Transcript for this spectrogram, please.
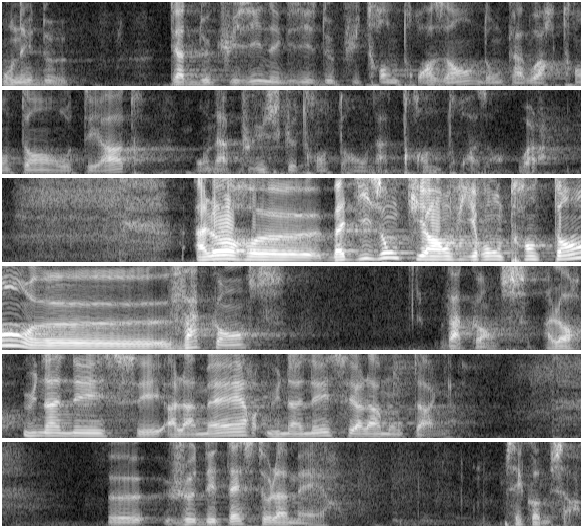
On est deux. Le théâtre de cuisine existe depuis 33 ans, donc avoir 30 ans au théâtre, on a plus que 30 ans, on a 33 ans. Voilà. Alors, euh, bah, disons qu'il y a environ 30 ans, euh, vacances. Vacances. Alors, une année, c'est à la mer, une année, c'est à la montagne. Euh, je déteste la mer. C'est comme ça.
